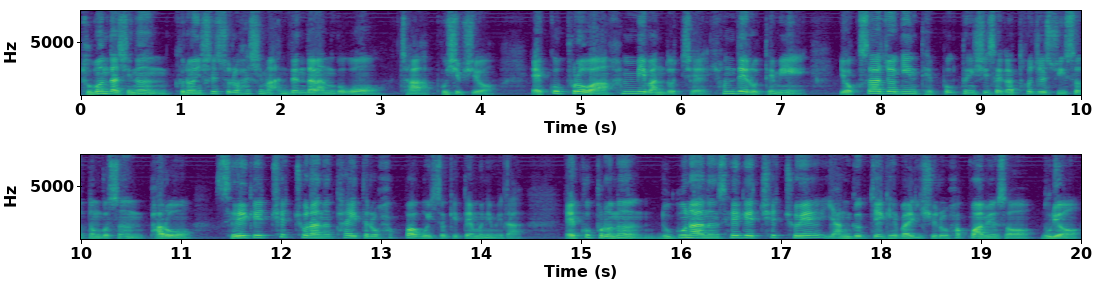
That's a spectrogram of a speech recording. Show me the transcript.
두 번 다시는 그런 실수를 하시면 안 된다라는 거고, 자, 보십시오. 에코프로와 한미반도체, 현대로템이 역사적인 대폭등 시세가 터질 수 있었던 것은 바로 세계 최초라는 타이틀을 확보하고 있었기 때문입니다. 에코프로는 누구나 아는 세계 최초의 양극재 개발 이슈를 확보하면서 무려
